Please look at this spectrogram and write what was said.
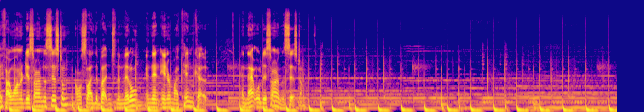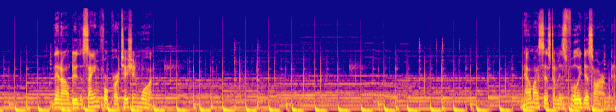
If I want to disarm the system, I will slide the button to the middle and then enter my PIN code, and that will disarm the system. Then I'll do the same for partition 1. Now my system is fully disarmed.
